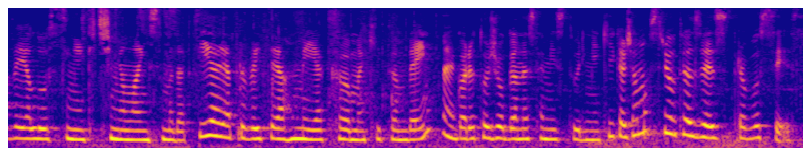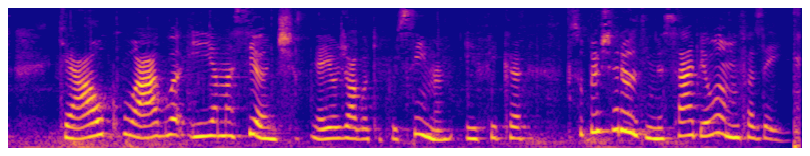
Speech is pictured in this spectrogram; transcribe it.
Lavei a loucinha que tinha lá em cima da pia e aproveitei e arrumei a cama aqui também. Agora eu tô jogando essa misturinha aqui, que eu já mostrei outras vezes pra vocês. Que é álcool, água e amaciante. E aí eu jogo aqui por cima e fica super cheirosinho, sabe? Eu amo fazer isso.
